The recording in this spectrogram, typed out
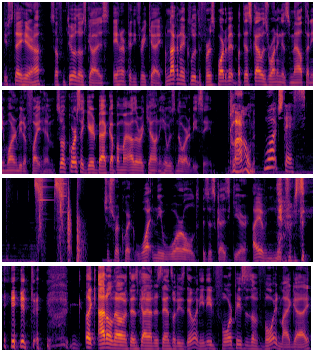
You stay here, huh? So from two of those guys, 853k. I'm not going to include the first part of it, but this guy was running his mouth and he wanted me to fight him. So of course I geared back up on my other account and he was nowhere to be seen. Clown. Watch this. Just real quick, what in the world is this guy's gear? I have never seen... like, I don't know if this guy understands what he's doing. You need four pieces of void, my guy.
